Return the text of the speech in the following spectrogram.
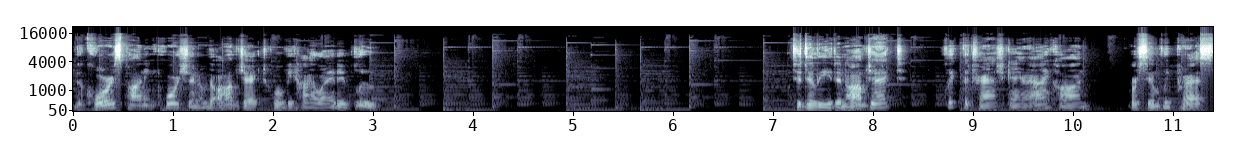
the corresponding portion of the object will be highlighted blue. To delete an object, click the trash can icon or simply press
